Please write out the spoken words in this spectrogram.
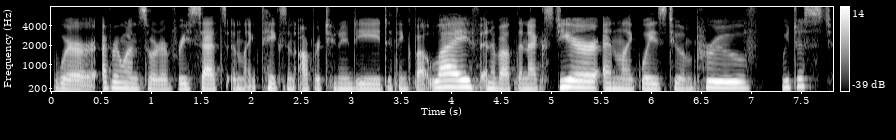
where everyone sort of resets and like takes an opportunity to think about life and about the next year and like ways to improve. We just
